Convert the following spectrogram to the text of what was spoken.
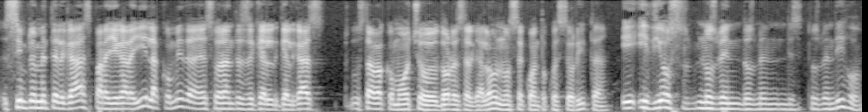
Simplemente el gas para llegar allí, la comida, eso era antes de que el, gas costaba como 8 dólares el galón, no sé cuánto cuesta ahorita. Y, Dios nos, bendijo.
